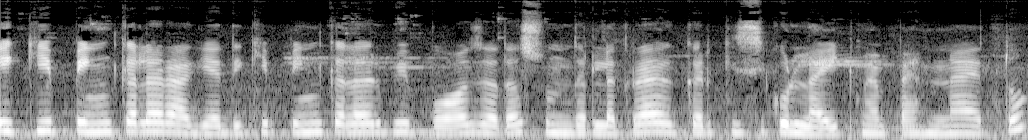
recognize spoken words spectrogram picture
एक ये पिंक कलर आ गया, देखिए पिंक कलर भी बहुत ज़्यादा सुंदर लग रहा है, अगर किसी को लाइट में पहनना है तो।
